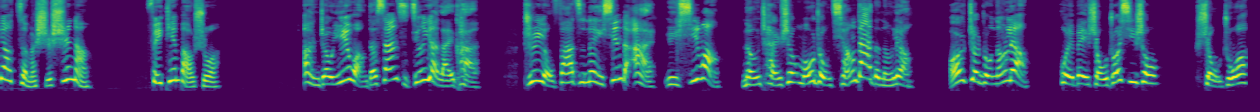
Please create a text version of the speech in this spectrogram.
要怎么实施呢？飞天宝说。按照以往的三次经验来看，只有发自内心的爱与希望能产生某种强大的能量，而这种能量会被手镯吸收，手镯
